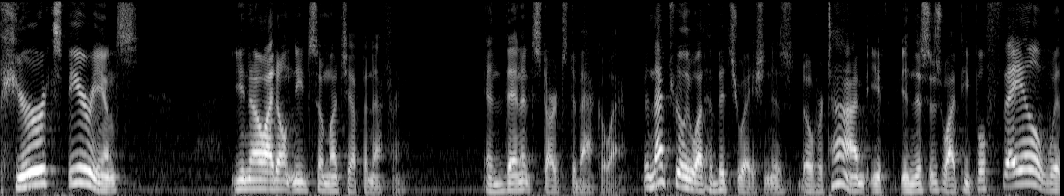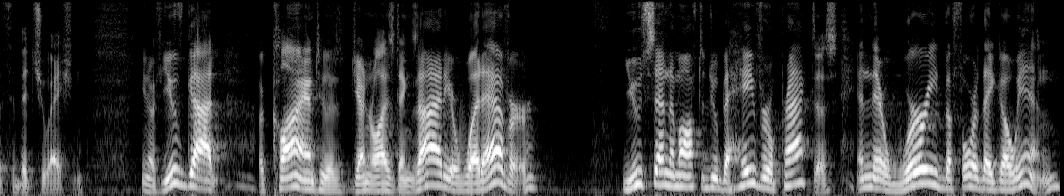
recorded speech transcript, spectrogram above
pure experience, you know, I don't need so much epinephrine. And then it starts to back away. And that's really what habituation is over time, if, and this is why people fail with habituation. You know, if you've got a client who has generalized anxiety or whatever, you send them off to do behavioral practice and they're worried before they go in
